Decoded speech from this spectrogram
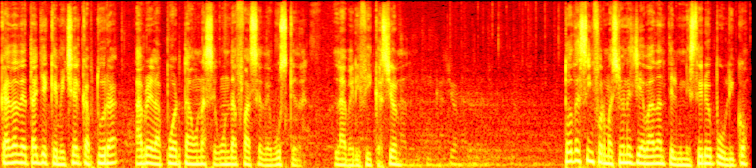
Cada detalle que Michelle captura abre la puerta a una segunda fase de búsqueda, la verificación. Toda esa información es llevada ante el Ministerio Público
